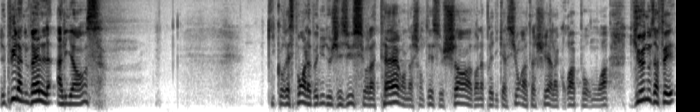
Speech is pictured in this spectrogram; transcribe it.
Depuis la nouvelle alliance, qui correspond à la venue de Jésus sur la terre. On a chanté ce chant avant la prédication attaché à la croix pour moi. Dieu nous a fait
